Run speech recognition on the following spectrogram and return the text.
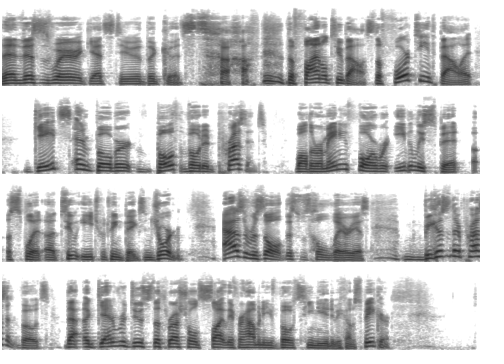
Then this is where it gets to the good stuff. the final two ballots. The 14th ballot, Gaetz and Boebert both voted present, while the remaining four were evenly split, uh, split uh, two each between Biggs and Jordan. As a result, this was hilarious. Because of their present votes, that again reduced the threshold slightly for how many votes he needed to become Speaker.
